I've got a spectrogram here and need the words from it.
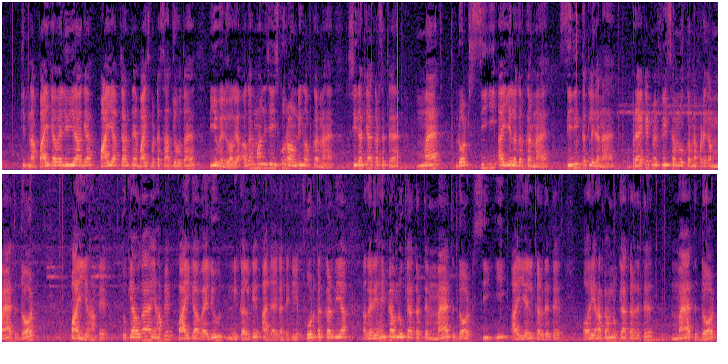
कितना पाई का वैल्यू ये आ गया? पाई आप जानते हैं, बाईस बट्टा सात जो होता है तो ये वैल्यू आ गया। अगर मान लीजिए इसको राउंडिंग ऑफ़ करना है तो सीधा क्या कर सकते हैं? Math dot c e i l अगर करना है सीलिंग तक ले जाना है ब्रैकेट में फिर से हम लोग करना पड़ेगा मैथ डॉट पाई यहाँ पे। तो क्या होगा? यहाँ पे पाई का वैल्यू निकल के आ जाएगा। देखिए फोर तक कर दिया। अगर यहीं पे हम लोग क्या करते math dot c e i l कर देते। और यहाँ पे हम लोग क्या कर देते? Math dot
